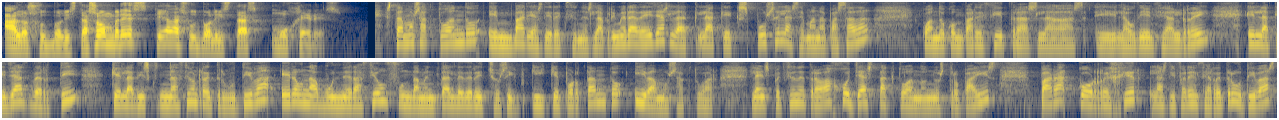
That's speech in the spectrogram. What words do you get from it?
a los futbolistas hombres que a las futbolistas mujeres. Estamos actuando en varias direcciones. La primera de ellas, la, que expuse la semana pasada, cuando comparecí tras eh, la audiencia al rey, en la que ya advertí que la discriminación retributiva era una vulneración fundamental de derechos y, que, por tanto, íbamos a actuar. La Inspección de Trabajo ya está actuando en nuestro país para corregir las diferencias retributivas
